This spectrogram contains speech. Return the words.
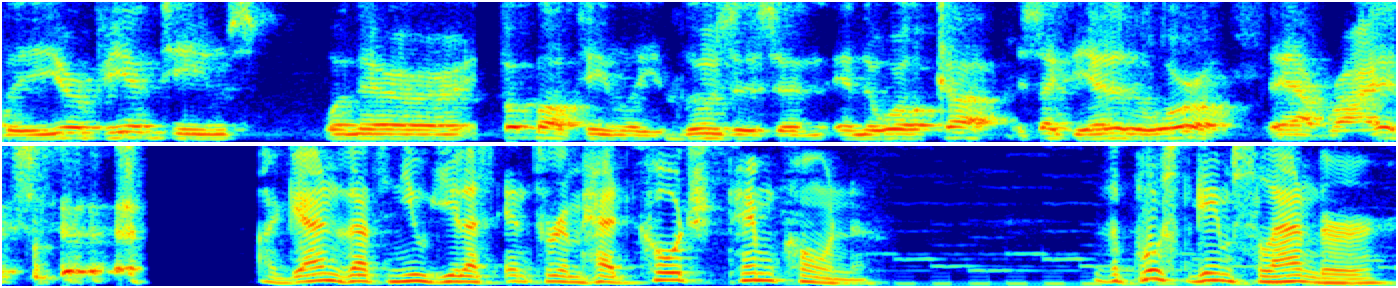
The European teams, when their football team loses in, in the World Cup, it's like the end of the world. They have riots. Again, that's New Gilas interim head coach Tim Cone. The post-game slander,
